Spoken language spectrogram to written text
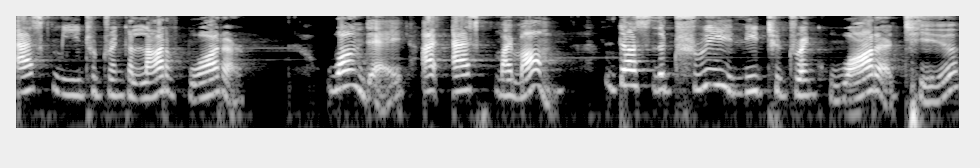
asked me to drink a lot of water. One day, I asked my mom, does the tree need to drink water too?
